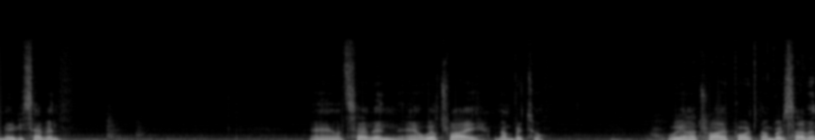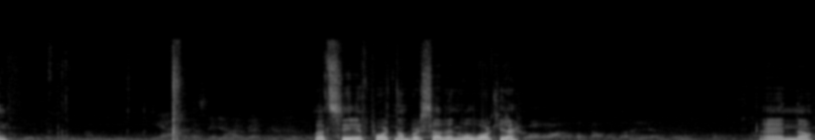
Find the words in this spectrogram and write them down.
And maybe seven. And seven and we'll try number two. We're gonna try port number seven. Let's see if port number seven will work here. And no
